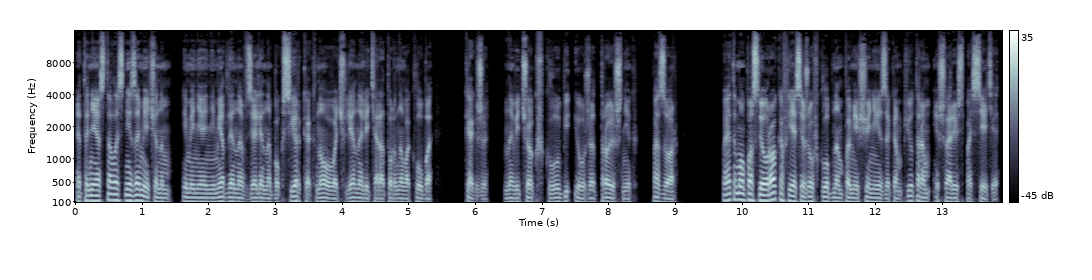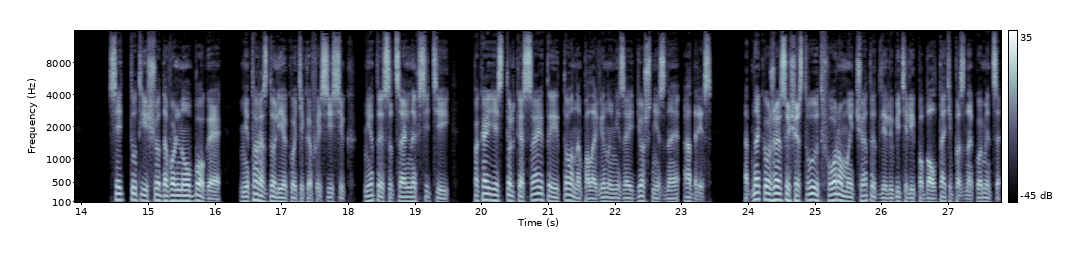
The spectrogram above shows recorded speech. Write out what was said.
Это не осталось незамеченным, и меня немедленно взяли на буксир как нового члена литературного клуба. Как же, новичок в клубе и уже троечник. Позор. Поэтому после уроков я сижу в клубном помещении за компьютером и шарюсь по сети. Сеть тут еще довольно убогая. Не то раздолье котиков и сисек, нет и социальных сетей — Пока есть только сайты, и то наполовину не зайдешь, не зная адрес. Однако уже существуют форумы и чаты для любителей поболтать и познакомиться,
